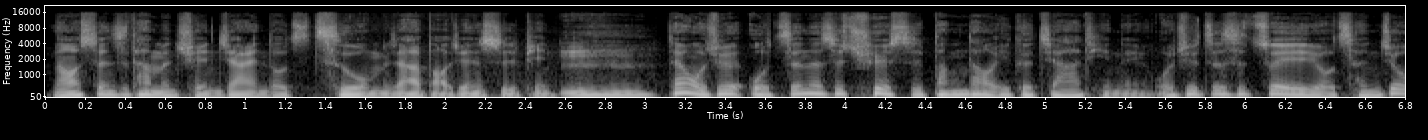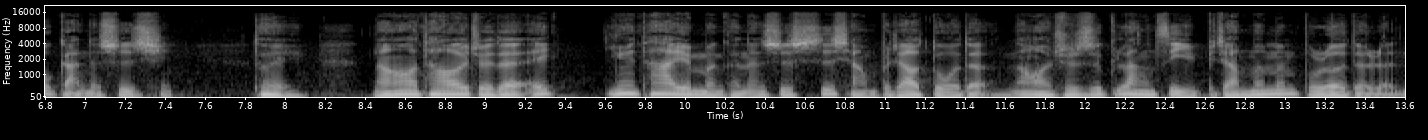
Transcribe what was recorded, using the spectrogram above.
然后甚至他们全家人都吃我们家的保健食品。嗯哼。但我觉得我真的是确实帮到一个家庭呢，我觉得这是最有成就感的事情。对，然后他会觉得，哎，因为他原本可能是思想比较多的，然后就是让自己比较闷闷不乐的人。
